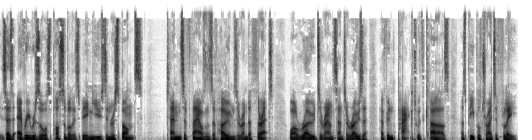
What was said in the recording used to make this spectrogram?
it says every resource possible is being used in response. Tens of thousands of homes are under threat, while roads around Santa Rosa have been packed with cars as people try to flee.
